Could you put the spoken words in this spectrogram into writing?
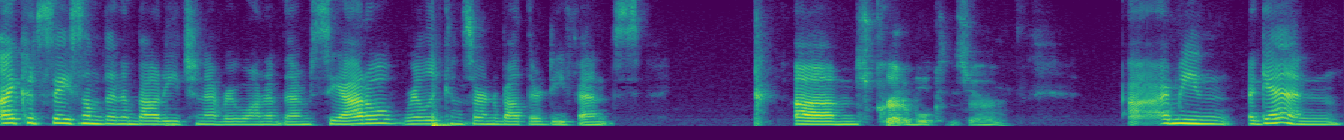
I could say something about each and every one of them. Seattle really concerned about their defense. Um, It's credible concern. I I mean, again,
